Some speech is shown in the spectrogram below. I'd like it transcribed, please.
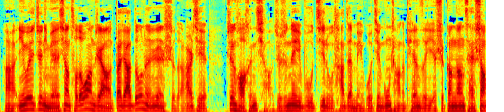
啊。因为这里面像曹德旺这样大家都能认识的，而且正好很巧，就是那一部记录他在美国建工厂的片子也是刚刚才上，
